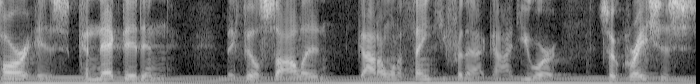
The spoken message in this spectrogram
heart is connected and they feel solid. God, I want to thank you for that, God. You are so gracious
